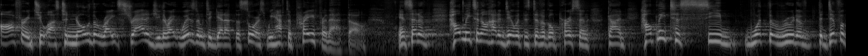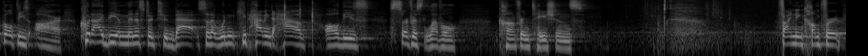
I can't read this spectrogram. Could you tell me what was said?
offered to us to know the right strategy, the right wisdom to get at the source. We have to pray for that, though. Instead of help me to know how to deal with this difficult person, God, help me to see what the root of the difficulties are. Could I be a minister to that so that wouldn't keep having to have all these surface level confrontations? Finding comfort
